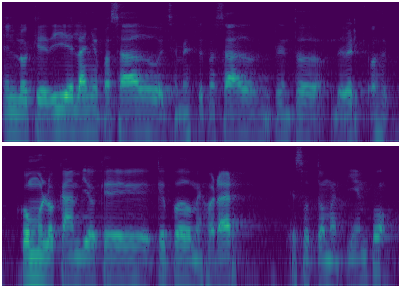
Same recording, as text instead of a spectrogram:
en lo que di el año pasado, el semestre pasado, intento de ver cómo lo cambio, qué, qué puedo mejorar. Eso toma tiempo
